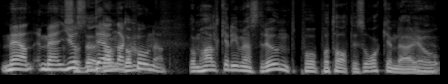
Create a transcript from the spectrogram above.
Men, men just de- den de- de- aktionen. De halkade ju mest runt på potatisåken där Jo,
